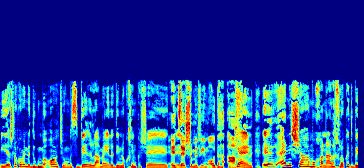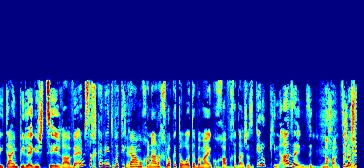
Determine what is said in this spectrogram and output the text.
יש לו כל מיני דוגמאות שהוא מסביר למה ילדים לוקחים קשה את... את זה שמביאים עוד האח. כן. אין אישה המוכנה לחלוק את ביתה עם פילגש צעירה, ואין שחקנית ותיקה כן. המוכנה לחלוק את אורות הבמה עם כוכב חדש. אז כאילו, קנאה זה... זה נכון. זה משהו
